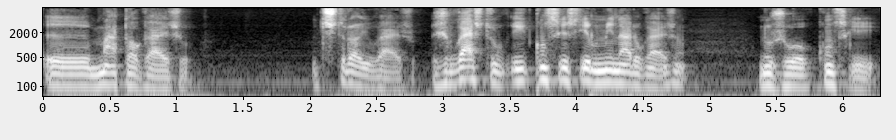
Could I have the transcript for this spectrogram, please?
eh, mata o gajo, destrói o gajo. Jogaste e conseguiste eliminar o gajo no jogo, consegui.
